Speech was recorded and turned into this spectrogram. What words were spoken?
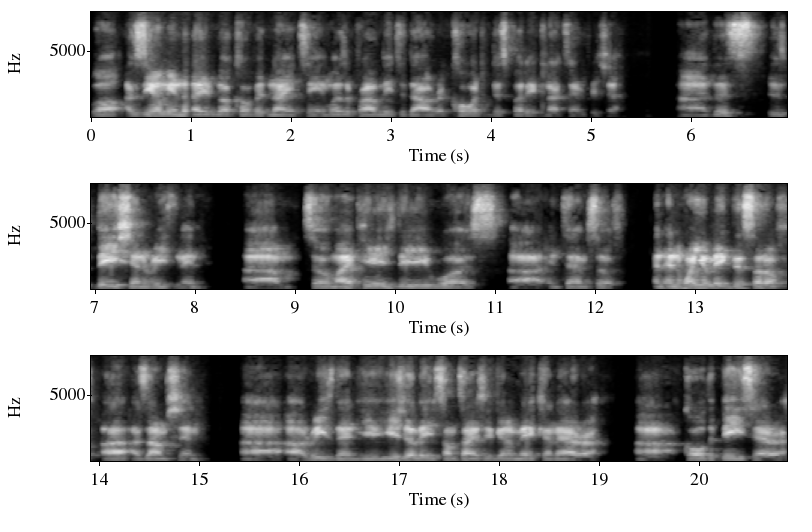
well, assuming that you've got COVID 19, what's the probability that I'll record this particular temperature? Uh, this is Bayesian reasoning. Um, so my PhD was uh, in terms of, and, and when you make this sort of uh, assumption, uh, reasoning, you usually, sometimes you're going to make an error uh, called the Bayes error.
